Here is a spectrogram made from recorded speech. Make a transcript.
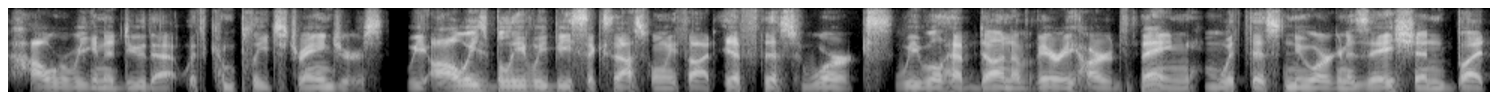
How are we going to do that with complete strangers? We always believe we'd be successful. And we thought if this works, we will have done a very hard thing with this new organization, but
